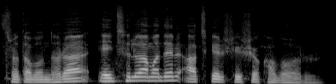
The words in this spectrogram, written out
শ্রোতা বন্ধুরা, এই ছিল আমাদের আজকের শীর্ষ খবর।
